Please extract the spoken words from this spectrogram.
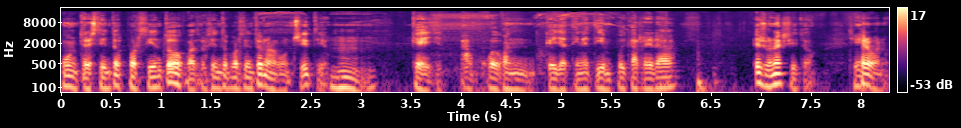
un 300% o 400% en algún sitio. Mm. Que un juego que ya tiene tiempo y carrera es un éxito. Sí. Pero bueno,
